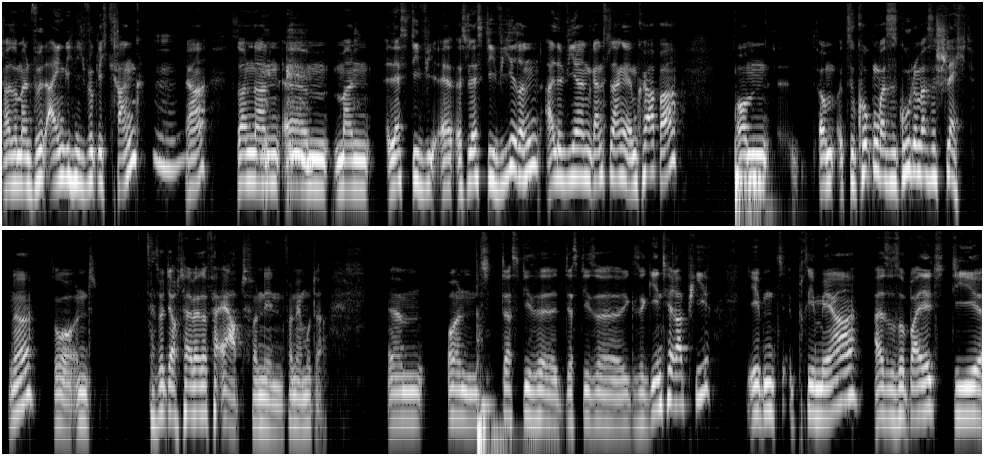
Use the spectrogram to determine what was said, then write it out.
Also man wird eigentlich nicht wirklich krank, ja, sondern ähm, man lässt die, äh, es lässt die Viren, alle Viren ganz lange im Körper, um, um zu gucken, was ist gut und was ist schlecht. Ne? So, und das wird ja auch teilweise vererbt von, den, von der Mutter. Ähm, und dass diese, dass diese, diese Gentherapie eben primär, also sobald die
